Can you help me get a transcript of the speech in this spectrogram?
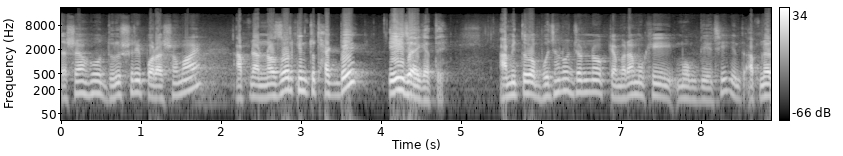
তাসাহু দুরুশরী পড়ার সময় আপনার নজর কিন্তু থাকবে এই জায়গাতে। আমি তো বোঝানোর জন্য ক্যামেরামুখী মুখ দিয়েছি, কিন্তু আপনার,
